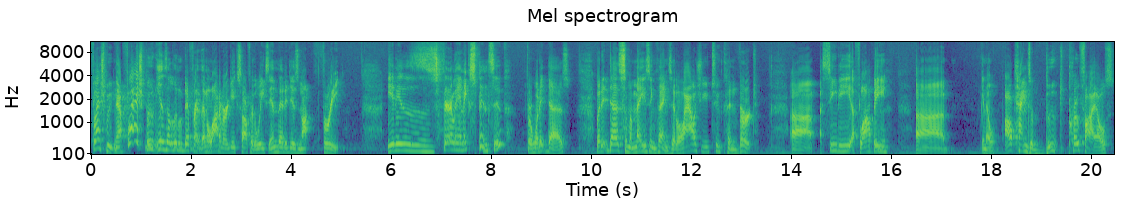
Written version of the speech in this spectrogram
Flash Boot. Now, Flash Boot is a little different than a lot of our Geek Software of the Weeks in that it is not free. It is fairly inexpensive for what it does, but it does some amazing things. It allows you to convert uh, a CD, a floppy, uh, you know, all kinds of boot profiles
